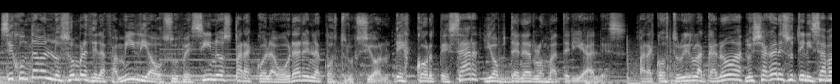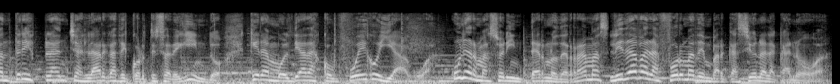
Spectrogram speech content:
Se juntaban los hombres de la familia o sus vecinos para colaborar en la construcción, descortezar y obtener los materiales. Para construir la canoa, los yaganes utilizaban tres planchas largas de corteza de guindo, que eran moldeadas con fuego y agua. Un armazón interno de ramas le daba la forma de embarcación a la canoa.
